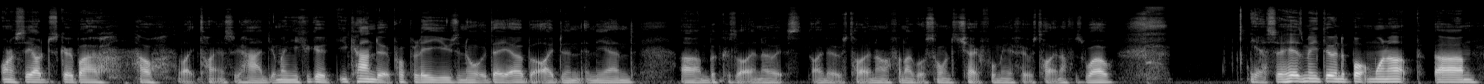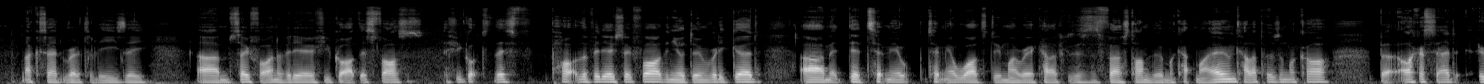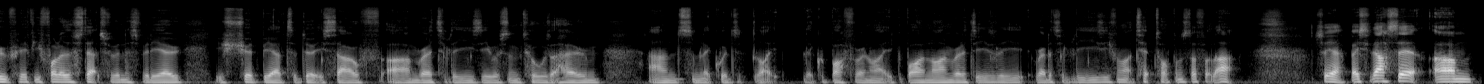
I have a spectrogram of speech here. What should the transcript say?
honestly, I'll just go by how like tightness you hand. I mean, you could go, you can do it properly using Autodata, but I didn't in the end um, because like, I know it's I know it was tight enough, and I got someone to check for me if it was tight enough as well. Yeah, so here's me doing the bottom one up. Um, like I said, relatively easy. Um, so far in the video, if you've got up this fast, if you got to this part of the video so far, then you're doing really good. Um, it did take me take me a while to do my rear calipers because this is the first time doing my my own calipers on my car. But like I said, hopefully if you follow the steps within this video, you should be able to do it yourself um, relatively easy with some tools at home and some liquids like liquid buffer and like you can buy online relatively relatively easy from like tip top and stuff like that. So yeah, basically that's it. Um,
